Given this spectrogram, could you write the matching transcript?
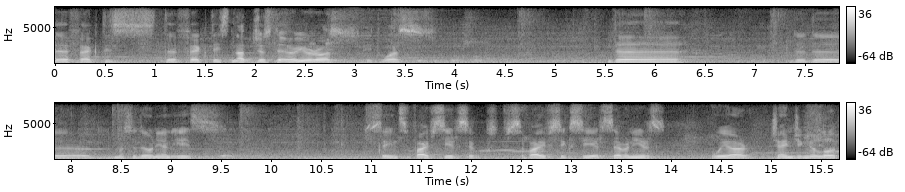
Fact is the fact is not just the Euros. It was the the, the Macedonian is since five years, five six years, seven years. We are changing a lot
